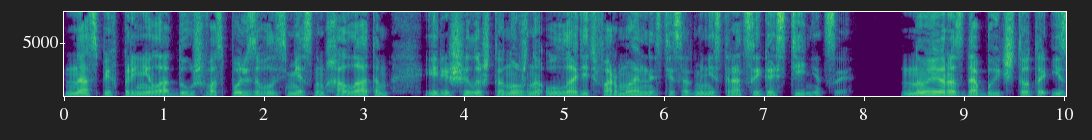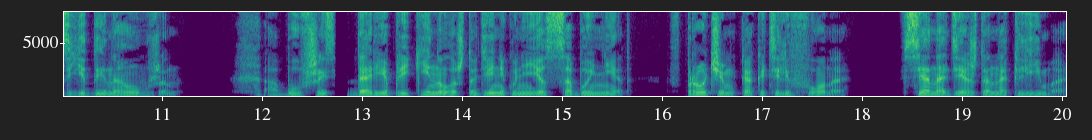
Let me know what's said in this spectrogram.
Наспех приняла душ, воспользовалась местным халатом и решила, что нужно уладить формальности с администрацией гостиницы. Ну и раздобыть что-то из еды на ужин. Обувшись, Дарья прикинула, что денег у нее с собой нет. Впрочем, как и телефона. Вся надежда на Клима.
